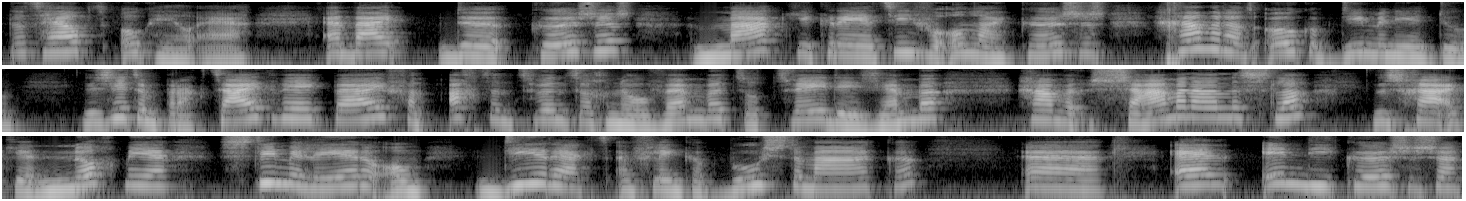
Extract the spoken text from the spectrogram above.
dat helpt ook heel erg. En bij de cursus, maak je creatieve online cursus, gaan we dat ook op die manier doen. Er zit een praktijkweek bij van 28 november tot 2 december. Gaan we samen aan de slag. Dus ga ik je nog meer stimuleren om direct een flinke boost te maken. Uh, en in die cursussen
